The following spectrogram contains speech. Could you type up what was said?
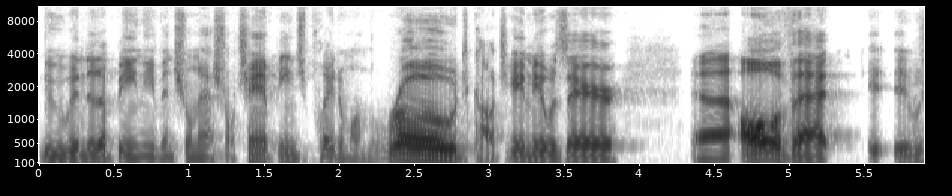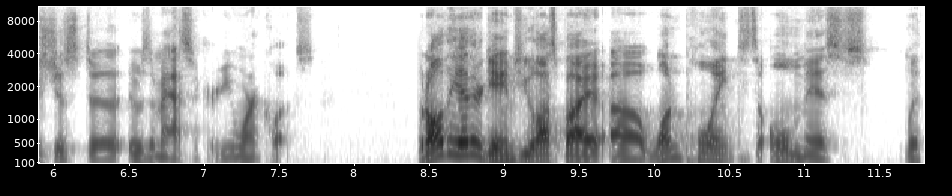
who ended up being the eventual national champions. You played them on the road. College game day was there. Uh, all of that, it, it, was just a, it was a massacre. You weren't close. But all the other games, you lost by uh, one point to Ole Miss with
